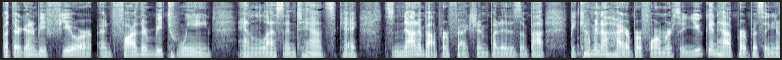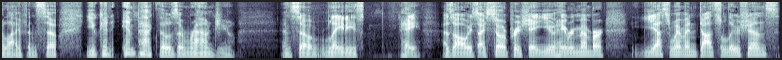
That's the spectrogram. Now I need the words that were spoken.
but they're going to be fewer and farther between and less intense. Okay. It's not about perfection, but it is about becoming a higher performer so you can have purpose in your life. And so you can impact those around you. And so, ladies, hey, as always, I so appreciate you. Hey, remember, yeswomen.solutions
